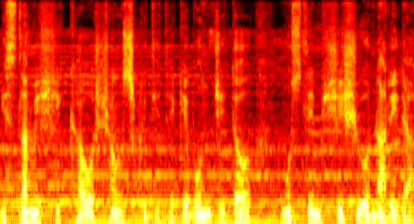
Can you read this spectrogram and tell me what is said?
ইসলামী শিক্ষা ও সংস্কৃতি থেকে বঞ্চিত মুসলিম শিশু ও নারীরা।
